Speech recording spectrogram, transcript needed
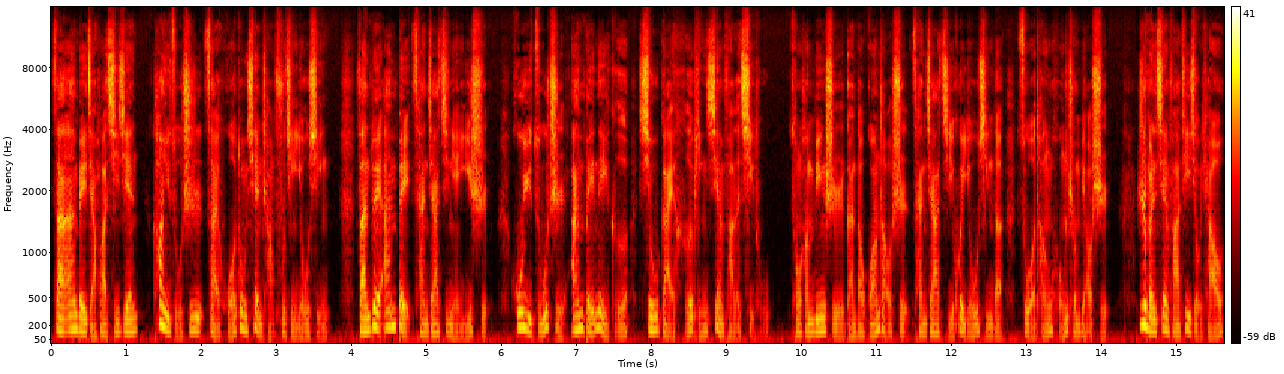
在安倍讲话期间，抗议组织在活动现场附近游行，反对安倍参加纪念仪式。呼吁阻止安倍内阁修改和平宪法的企图。从横滨市赶到广岛市参加集会游行的佐藤宏成表示，日本宪法第九条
